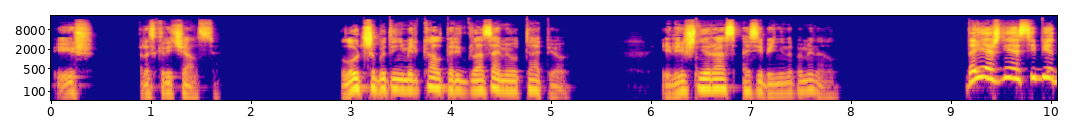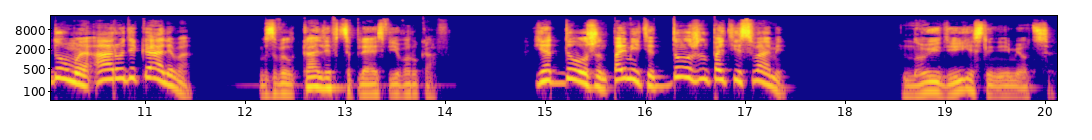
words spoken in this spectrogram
Ишь, раскричался. Лучше бы ты не мелькал перед глазами у Тапио и лишний раз о себе не напоминал. «Да я ж не о себе думаю, а о роде Калева!» Взвыл Калли, вцепляясь в его рукав. «Я должен, поймите, должен пойти с вами!» «Ну иди, если не имется!»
